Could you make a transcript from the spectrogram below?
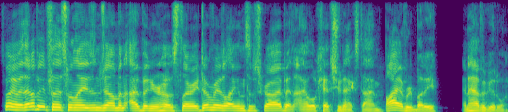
So anyway, that'll be it for this one, ladies and gentlemen. I've been your host, Larry. Don't forget to like and subscribe, and I will catch you next time. Bye, everybody, and have a good one.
